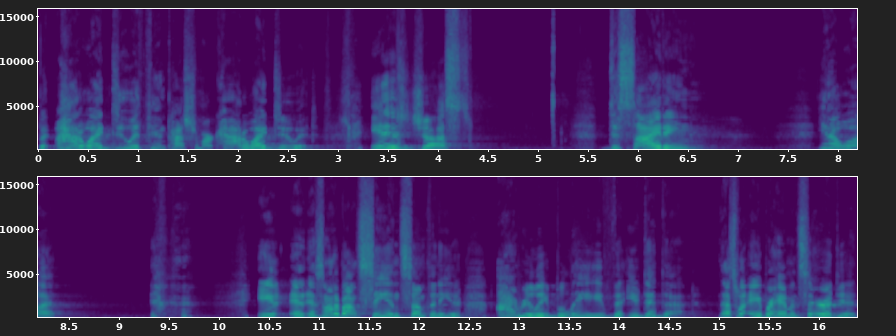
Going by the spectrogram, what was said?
But how do I do it then, Pastor Mark? How do I do it? It is just deciding, you know what? it, it's not about seeing something either. I really believe that you did that. That's what Abraham and Sarah did.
